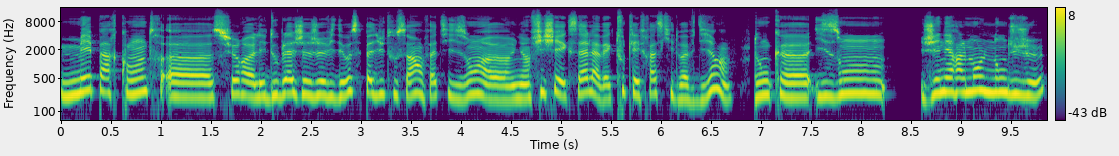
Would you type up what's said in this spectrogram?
Mais par contre, euh, sur les doublages de jeux vidéo, c'est pas du tout ça. En fait, ils ont euh, un fichier Excel avec toutes les phrases qu'ils doivent dire. Donc, euh, ils ont généralement le nom du jeu,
